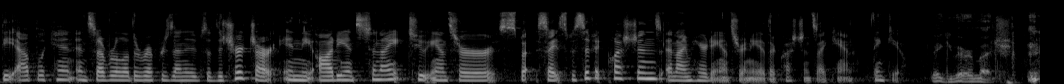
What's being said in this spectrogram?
The applicant and several other representatives of the church are in the audience tonight to answer spe- site-specific questions, and I'm here to answer any other questions I can. Thank you. Thank you very much.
